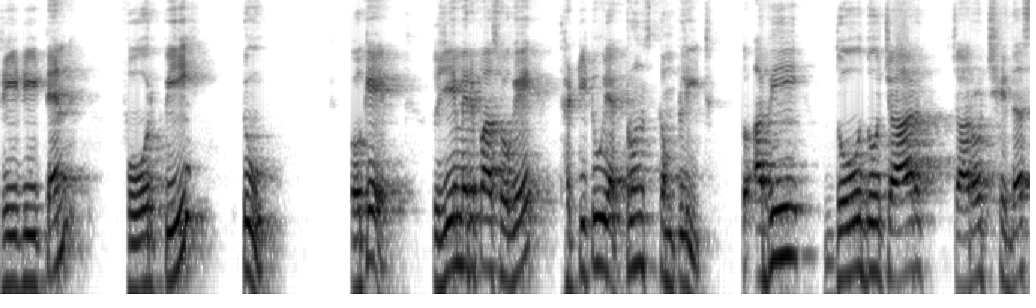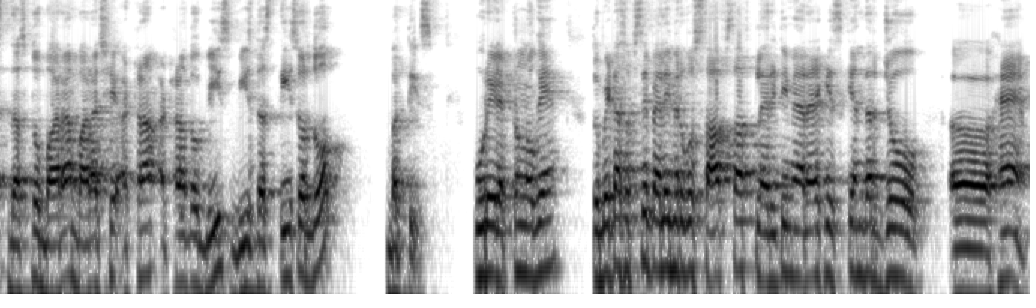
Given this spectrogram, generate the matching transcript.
3d10 4p2 ओके तो ये मेरे पास हो गए 32 इलेक्ट्रॉन्स कंप्लीट तो अभी दो दो, चार चार और छह दस दस दो बारह बारह छह अठारह अठारह दो बीस बीस दस तीस और दो बत्तीस। पूरे इलेक्ट्रॉन हो गए तो बेटा सबसे पहले मेरे को साफ़ साफ़ क्लैरिटी में आ रहा है कि इसके अंदर जो आ, है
